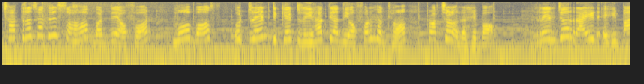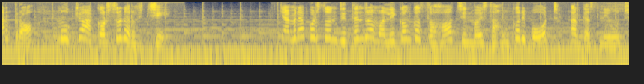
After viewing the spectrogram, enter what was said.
छात्र छात्री सह बर्थडे ऑफर मो बस और ट्रेन टिकट रिहाती आदि ऑफर मध्य प्रचलन रेंजर राइड एही पार्क रो मुख्य आकर्षण रही कैमेरा पर्सन जितेन्द्र मल्लिकों चिन्मय साहू का रिपोर्ट अर्गस न्यूज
